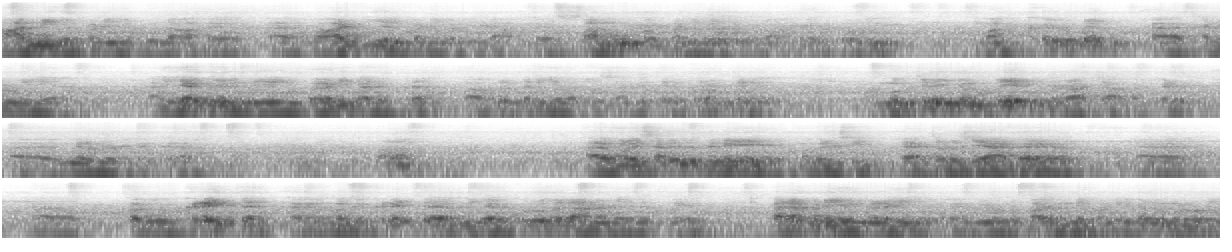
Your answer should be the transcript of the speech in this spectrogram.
ஆன்மீக பணிகளூடாக அஹ், வாழ்வியல் பணிகளூடாக சமூக பணிகளூடாக எப்போதும் மக்களுடன் தன்னுடைய அஹ், இயல்பிருதியை பேணி வருகிற ஒரு பெரியவரை சந்தித்திருக்கிறோம். திரு. முத்துலிங்கம் பேருராஜா அவர்கள் எங்களுடன் இருக்கிறார். உங்களை சந்தித்ததிலே மகிழ்ச்சி. தொடர்ச்சியாக ஒரு கிடைத்த நமக்கு கிடைத்த மிக குறுகலான நேரத்திலே பல விடயங்களை எங்களோடு பகிர்ந்து கொண்டீர்கள். உங்களோடு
